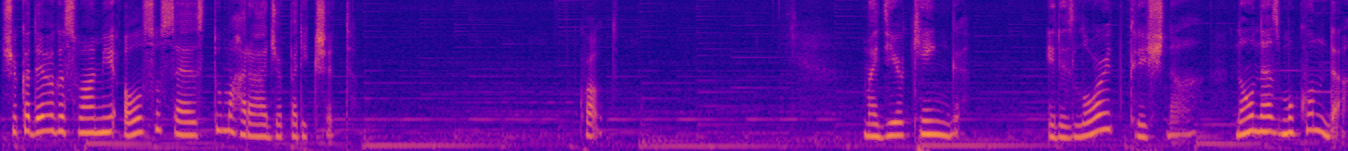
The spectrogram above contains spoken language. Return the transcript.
Shukadeva Goswami also says to Maharaja Parikshit, quote, my dear king, it is Lord Krishna, known as Mukunda,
